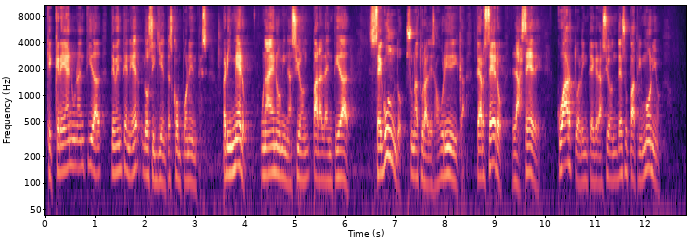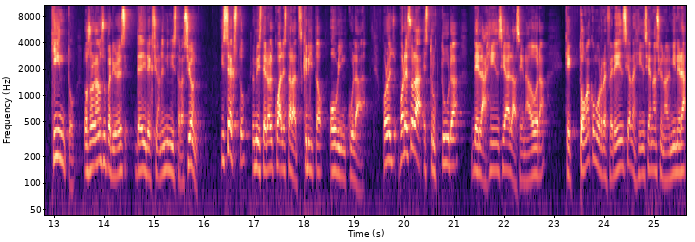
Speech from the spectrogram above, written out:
que crean una entidad deben tener los siguientes componentes. Primero, una denominación para la entidad. Segundo, su naturaleza jurídica. Tercero, la sede. Cuarto, la integración de su patrimonio. Quinto, los órganos superiores de dirección y administración. Y sexto, el ministerio al cual estará adscrita o vinculada. Por, eso la estructura de la agencia de la senadora que toma como referencia la Agencia Nacional Minera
